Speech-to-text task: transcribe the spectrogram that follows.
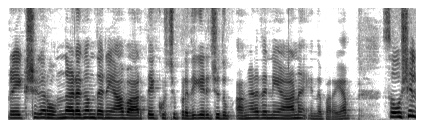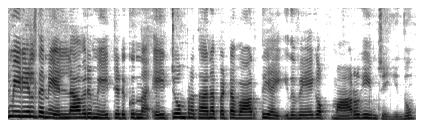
പ്രേക്ഷകർ ഒന്നടങ്കം തന്നെ ആ വാർത്തയെക്കുറിച്ച് പ്രതികരിച്ചതും അങ്ങനെ തന്നെയാണ് എന്ന് പറയാം. സോഷ്യൽ മീഡിയയിൽ തന്നെ എല്ലാവരും ഏറ്റെടുക്കുന്ന ഏറ്റവും പ്രധാനപ്പെട്ട വാർത്തയായി ഇത് വേഗം മാറുകയും ചെയ്യുന്നു.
